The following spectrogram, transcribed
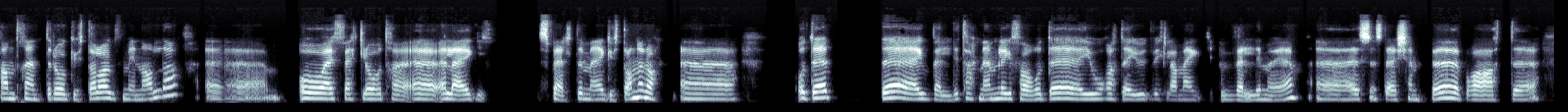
han trente da guttelag på min alder. Eh, og jeg fikk lov å tre... Eh, eller jeg spilte med guttene, da. Eh, og det, det, er jeg veldig takknemlig for, og det gjorde at jeg utvikla meg veldig mye. Eh, jeg syns det er kjempebra at eh,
